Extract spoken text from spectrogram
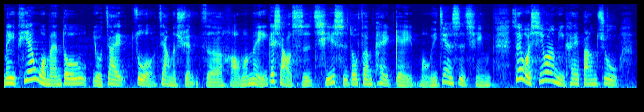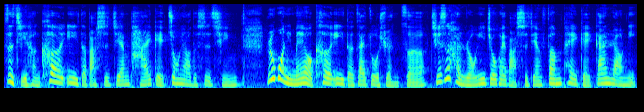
每天我们都有在做这样的选择，好，我们每一个小时其实都分配给某一件事情，所以我希望你可以帮助自己很刻意的把时间排给重要的事情。如果你没有刻意的在做选择，其实很容易就会把时间分配给干扰你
